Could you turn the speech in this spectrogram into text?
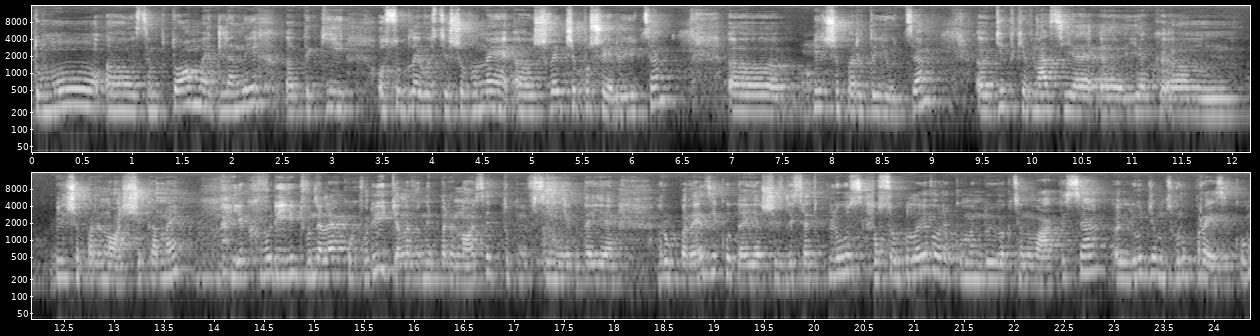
Тому е, симптоми для них е, такі особливості, що вони е, швидше поширюються, більше передаються. Дітки в нас є як ем, більше переносчиками, як хворіють. Вони легко хворіють, але вони переносять. Тому в сім'ях, де є група ризику, де є 60+. Особливо рекомендую вакцинуватися людям з груп ризику.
